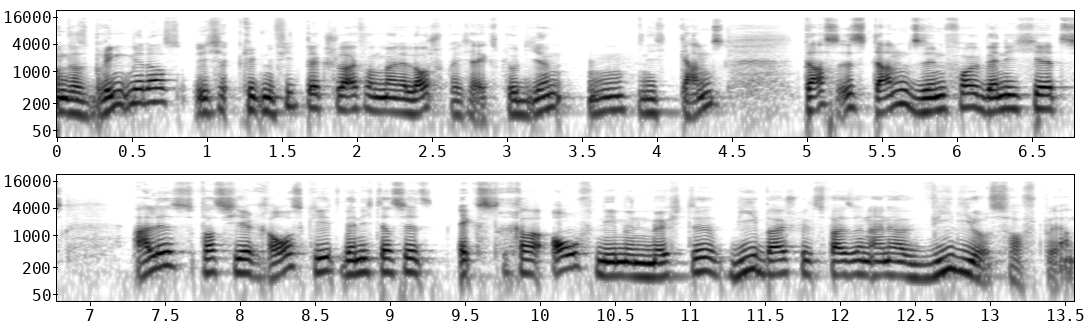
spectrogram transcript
Und was bringt mir das? Ich kriege eine Feedback-Schleife und meine Lautsprecher explodieren. Hm, nicht ganz. Das ist dann sinnvoll, wenn ich jetzt alles, was hier rausgeht, wenn ich das jetzt extra aufnehmen möchte, wie beispielsweise in einer Videosoftware.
